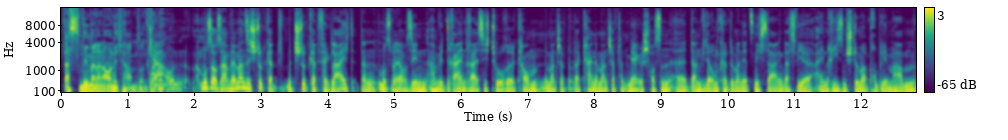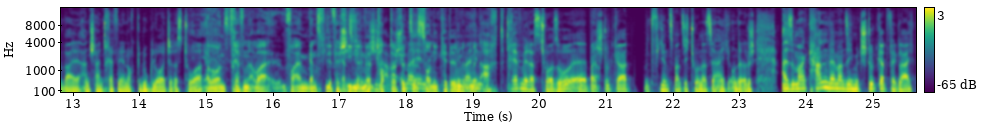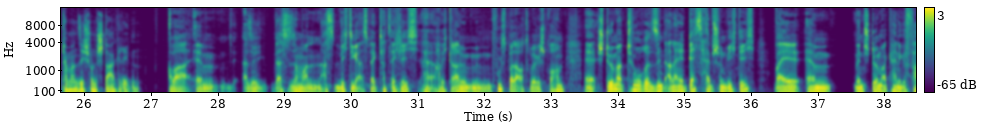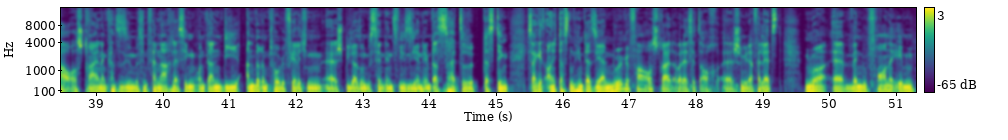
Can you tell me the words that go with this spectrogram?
das will man dann auch nicht haben, so ein Ja, und man muss auch sagen, wenn man sich Stuttgart mit Stuttgart vergleicht, dann muss man ja auch sehen, haben wir 33 Tore, kaum eine Mannschaft oder keine Mannschaft hat mehr geschossen. Äh, dann wiederum könnte man jetzt nicht sagen, dass wir ein riesen Stürmerproblem haben, weil anscheinend treffen ja noch genug Leute das Tor. Ja, bei uns treffen aber vor allem ganz viele verschiedene. Viele ne? Top-Torschütze ist Sonny Kittel mit, mit acht. Treffen wir das Tor so. Äh, bei ja. Stuttgart mit 24 Toren, das ist ja eigentlich unterirdisch. Also man kann, wenn man sich mit Stuttgart vergleicht, kann man sich schon stark reden. Aber ähm, also das ist nochmal ein as wichtiger Aspekt tatsächlich. Äh, Habe ich gerade mit, mit einem Fußballer auch drüber gesprochen. Äh, Stürmertore sind alleine deshalb schon wichtig, weil ähm, wenn Stürmer keine Gefahr ausstrahlen, dann kannst du sie ein bisschen vernachlässigen und dann die anderen torgefährlichen äh, Spieler so ein bisschen ins Visier nehmen. Das ist halt so das Ding. Ich sage jetzt auch nicht, dass ein Hinterseher null Gefahr ausstrahlt, aber der ist jetzt auch äh, schon wieder verletzt. Nur äh, wenn du vorne eben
